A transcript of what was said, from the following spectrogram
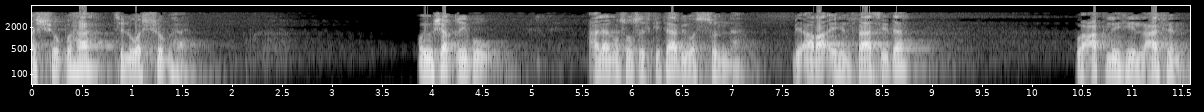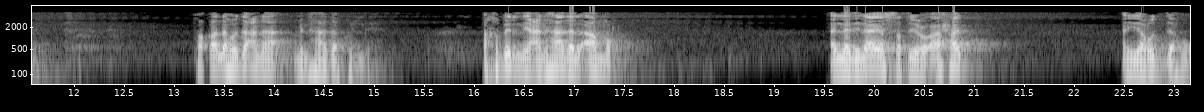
الشبهة تلو الشبهة ويشغب على نصوص الكتاب والسنة بآرائه الفاسدة وعقله العفن. فقال له دعنا من هذا كله أخبرني عن هذا الأمر. الذي لا يستطيع أحد أن يرده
